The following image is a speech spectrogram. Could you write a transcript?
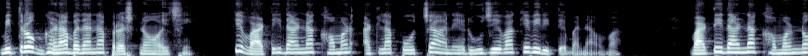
મિત્રો, ઘણા બધાના પ્રશ્નો હોય છે કે વાટીદાળના ખમણ આટલા પોચા અને રૂ જેવા કેવી રીતે બનાવવા? વાટીદાળના ખમણનો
